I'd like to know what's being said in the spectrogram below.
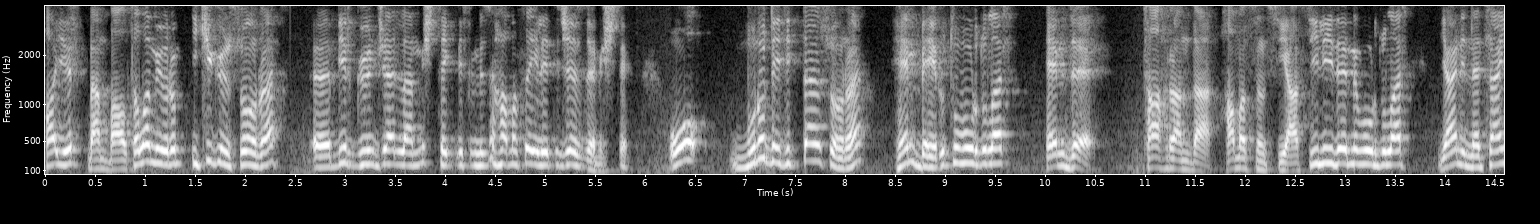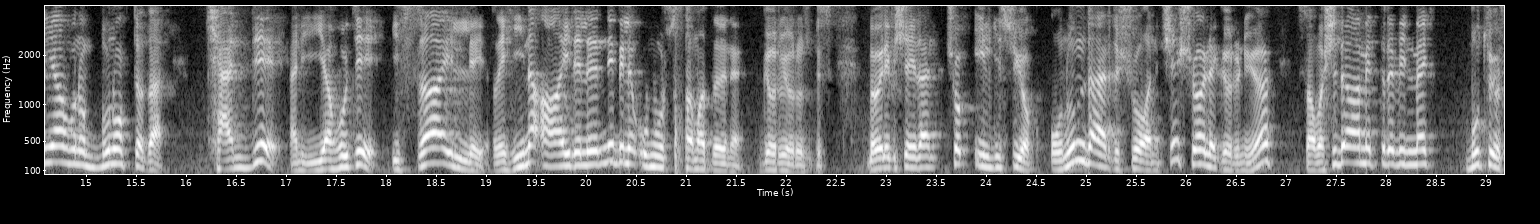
Hayır ben baltalamıyorum. İki gün sonra bir güncellenmiş teklifimizi Hamas'a ileteceğiz demişti. O bunu dedikten sonra hem Beyrut'u vurdular hem de Tahran'da Hamas'ın siyasi liderini vurdular. Yani Netanyahu'nun bu noktada kendi hani Yahudi, İsrailli rehine ailelerini bile umursamadığını görüyoruz biz. Böyle bir şeyden çok ilgisi yok. Onun derdi şu an için şöyle görünüyor. Savaşı devam ettirebilmek, bu tür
